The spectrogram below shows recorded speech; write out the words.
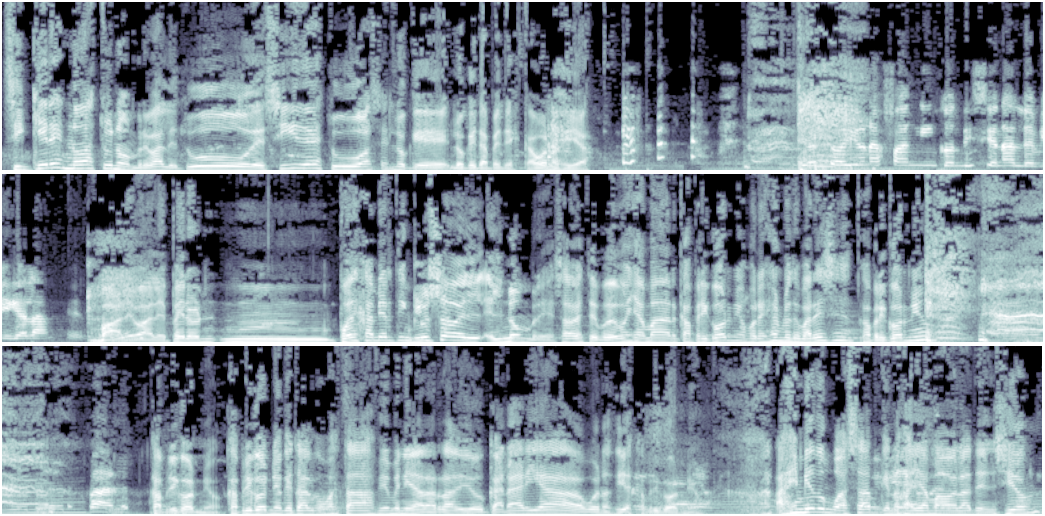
Si quieres, no das tu nombre, ¿vale? Tú decides, tú haces lo que, lo que te apetezca. Buenos días. Yo soy una fan incondicional de Miguel Ángel. Vale, vale. Pero mm, puedes cambiarte incluso el, el nombre, ¿sabes? Te podemos llamar Capricornio, por ejemplo, ¿te parece? Capricornio. Vale. Capricornio. Capricornio, ¿qué tal? ¿Cómo estás? Bienvenida a la radio Canaria. Buenos días, Capricornio. Has enviado un WhatsApp que nos ha llamado la atención,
